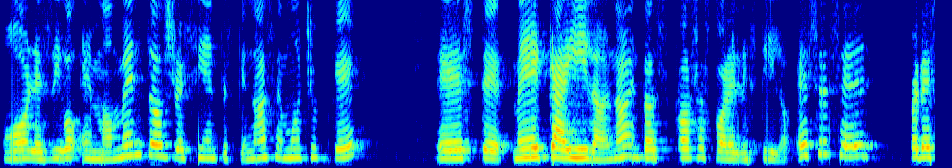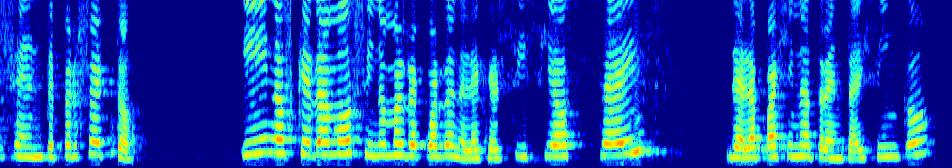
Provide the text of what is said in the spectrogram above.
o les digo, en momentos recientes, que no hace mucho que este, me he caído, ¿no? Entonces, cosas por el estilo. Ese es el presente perfecto. Y nos quedamos, si no mal recuerdo, en el ejercicio 6 de la página 35.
